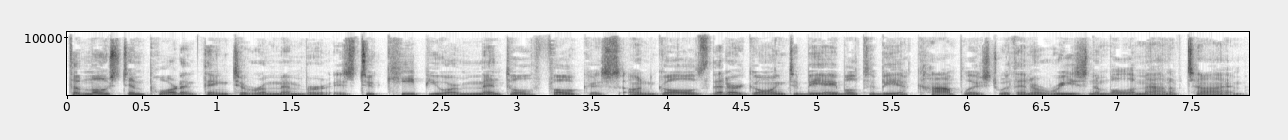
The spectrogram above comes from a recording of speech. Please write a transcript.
The most important thing to remember is to keep your mental focus on goals that are going to be able to be accomplished within a reasonable amount of time.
